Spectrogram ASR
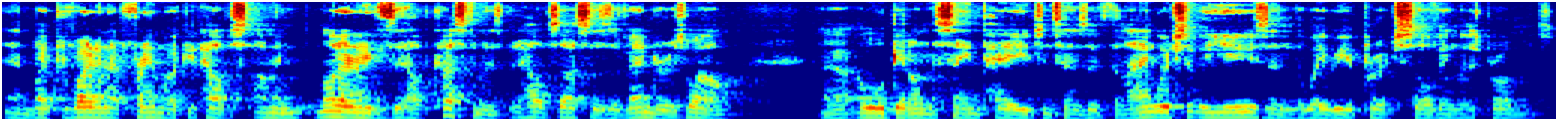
And by providing that framework, it helps. I mean, not only does it help customers, but it helps us as a vendor as well uh, all get on the same page in terms of the language that we use and the way we approach solving those problems.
